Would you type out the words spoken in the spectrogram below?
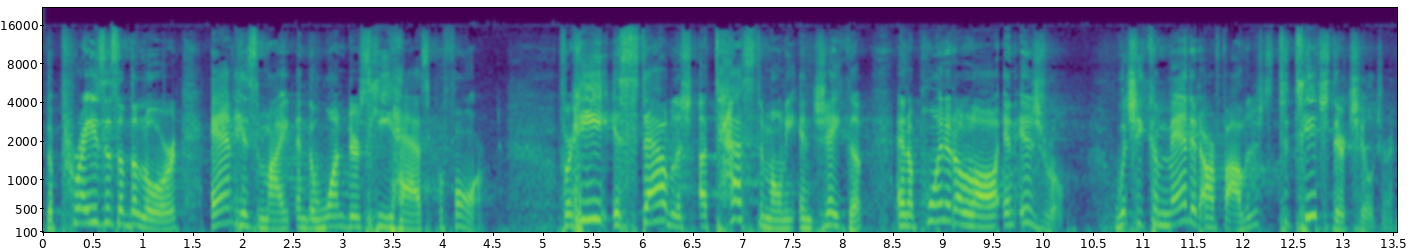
the praises of the Lord and his might and the wonders he has performed. For he established a testimony in Jacob and appointed a law in Israel which he commanded our fathers to teach their children,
